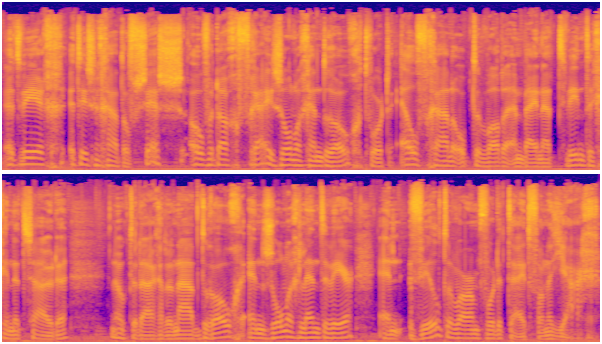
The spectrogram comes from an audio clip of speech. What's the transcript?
Het weer, het is een graad of 6. Overdag vrij zonnig en droog. Het wordt 11 graden op de Wadden en bijna 20 in het zuiden. En ook de dagen daarna droog en zonnig lenteweer. En veel te warm voor de tijd van het jaar.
